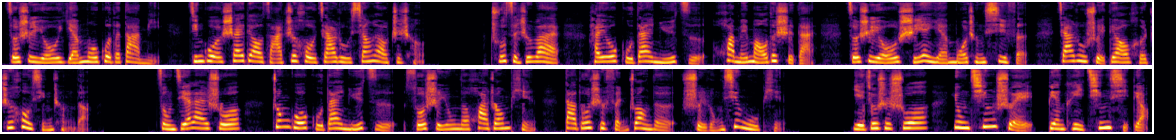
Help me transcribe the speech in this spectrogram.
则是由研磨过的大米经过筛掉杂质后加入香料制成。除此之外，还有古代女子画眉毛的时代，则是由实验研磨成细粉，加入水调和之后形成的。总结来说，中国古代女子所使用的化妆品大多是粉状的水溶性物品，也就是说，用清水便可以清洗掉。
